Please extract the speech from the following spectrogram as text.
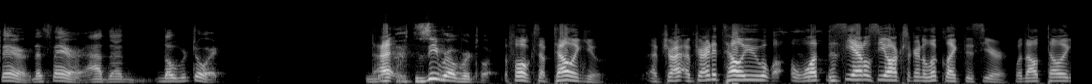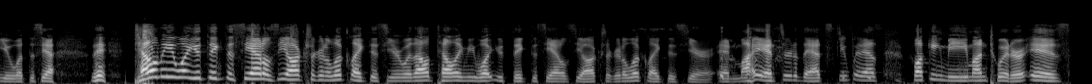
fair. That's fair. I, no retort. I- Zero retort. Folks, I'm telling you. I'm trying. I'm trying to tell you what the Seattle Seahawks are going to look like this year, without telling you what the Seattle. Tell me what you think the Seattle Seahawks are going to look like this year, without telling me what you think the Seattle Seahawks are going to look like this year. And my answer to that stupid ass fucking meme on Twitter is,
